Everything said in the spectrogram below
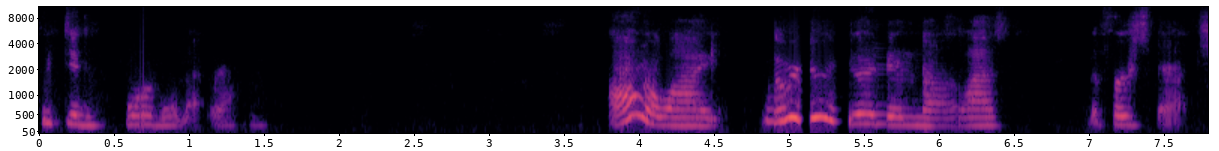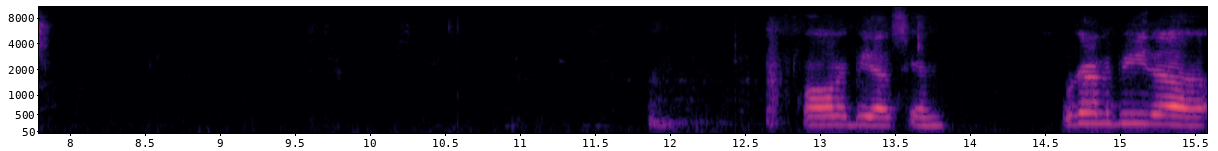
We did horrible that round. I don't know why. We were doing good in the last, the first match. Oh, I'm gonna beat us again. We're gonna be the.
